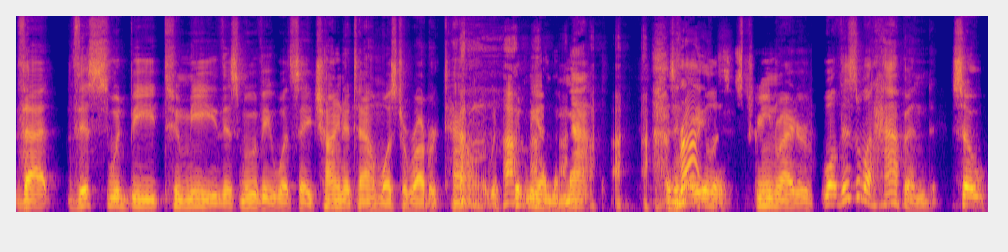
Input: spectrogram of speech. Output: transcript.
that this would be to me, this movie, what say Chinatown was to Robert Towne. It would put me on the map as an Right. A-list screenwriter. Well, this is what happened. So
